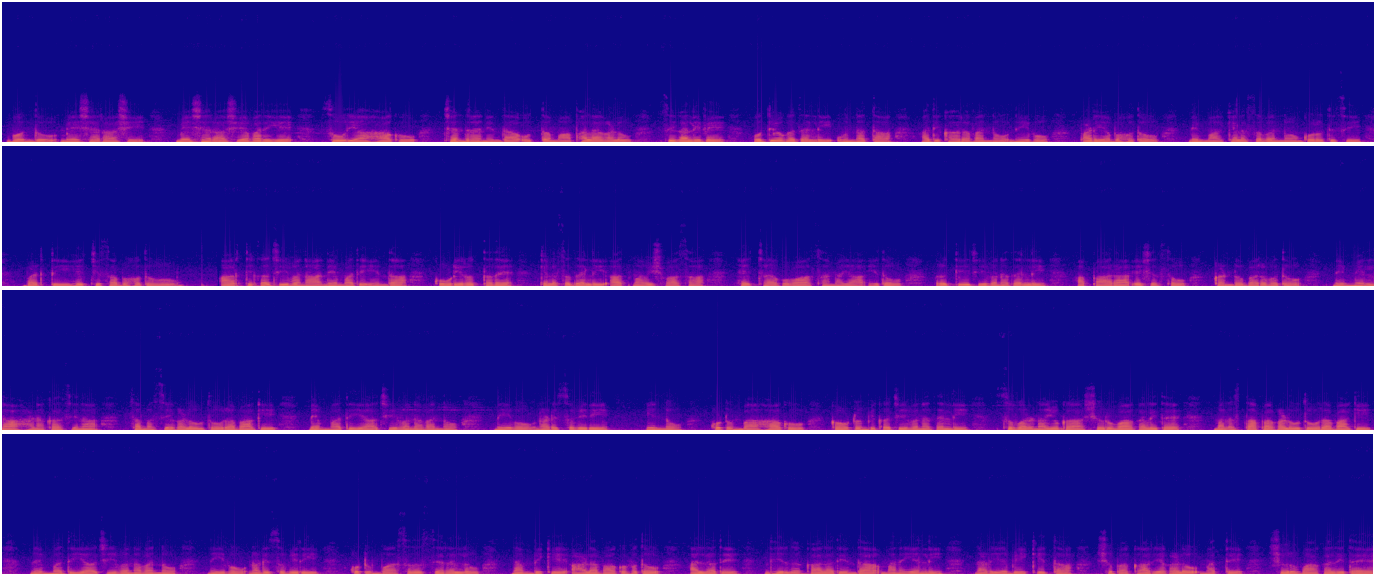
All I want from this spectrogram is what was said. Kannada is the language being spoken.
ಒಂದು ಮೇಷರಾಶಿ. ಮೇಷರಾಶಿಯವರಿಗೆ ಸೂರ್ಯ ಹಾಗೂ ಚಂದ್ರನಿಂದ ಉತ್ತಮ ಫಲಗಳು ಸಿಗಲಿವೆ. ಉದ್ಯೋಗದಲ್ಲಿ ಉನ್ನತ ಅಧಿಕಾರವನ್ನು ನೀವು ಪಡೆಯಬಹುದು. ನಿಮ್ಮ ಕೆಲಸವನ್ನು ಗುರುತಿಸಿ ಬಡ್ತಿ ಹೆಚ್ಚಿಸಬಹುದು. ಆರ್ಥಿಕ ಜೀವನ ನೆಮ್ಮದಿಯಿಂದ ಕೂಡಿರುತ್ತದೆ. ಕೆಲಸದಲ್ಲಿ ಆತ್ಮವಿಶ್ವಾಸ ಹೆಚ್ಚಾಗುವ ಸಮಯ ಇದು. ವೃತ್ತಿ ಜೀವನದಲ್ಲಿ ಅಪಾರ ಯಶಸ್ಸು ಕಂಡುಬರುವುದು. ನಿಮ್ಮೆಲ್ಲ ಹಣಕಾಸಿನ ಸಮಸ್ಯೆಗಳು ದೂರವಾಗಿ ನೆಮ್ಮದಿಯ ಜೀವನವನ್ನು ನೀವು ನಡೆಸುವಿರಿ. ಇನ್ನು ಕುಟುಂಬ ಹಾಗೂ ಕೌಟುಂಬಿಕ ಜೀವನದಲ್ಲಿ ಸುವರ್ಣಯುಗ ಶುರುವಾಗಲಿದೆ ಮನಸ್ತಾಪಗಳು ದೂರವಾಗಿ ನೆಮ್ಮದಿಯ ಜೀವನವನ್ನು ನೀವು ನಡೆಸುವಿರಿ. ಕುಟುಂಬ ಸದಸ್ಯರಲ್ಲೂ ನಂಬಿಕೆ ಆಳವಾಗುವುದು. ಅಲ್ಲದೆ ದೀರ್ಘಕಾಲದಿಂದ ಮನೆಯಲ್ಲಿ ನಡೆಯಬೇಕಿದ್ದ ಶುಭ ಕಾರ್ಯಗಳು ಮತ್ತೆ ಶುರುವಾಗಲಿದೆ.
